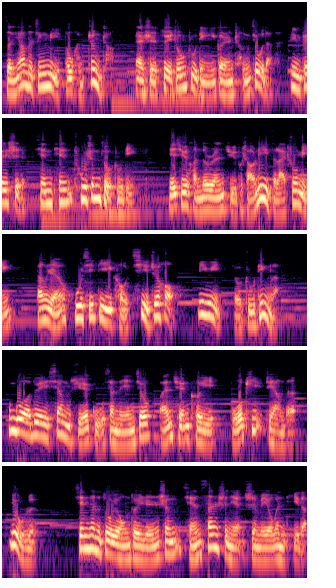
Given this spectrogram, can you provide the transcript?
怎样的经历都很正常。但是最终注定一个人成就的，并非是先天出生就注定。也许很多人举不少例子来说明。当人呼吸第一口气之后，命运就注定了。通过对相学骨相的研究，完全可以驳批这样的谬论。先天的作用对人生前三十年是没有问题的。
